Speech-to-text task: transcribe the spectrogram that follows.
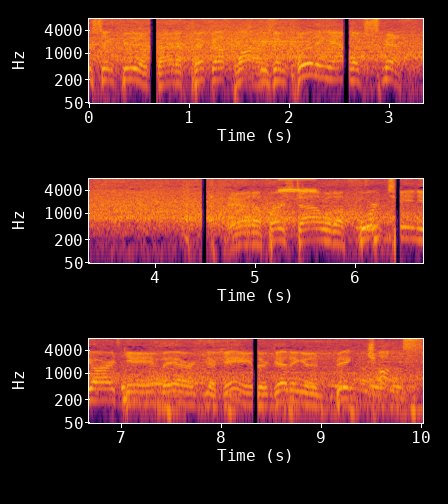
Field, trying to pick up blockers, including Alex Smith. And a first down with a 14-yard game. They are a game. They're getting it in big chunks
